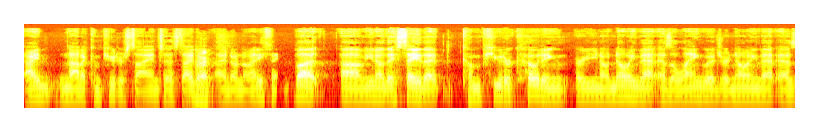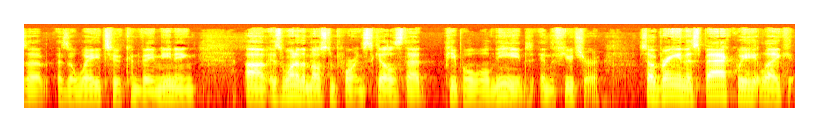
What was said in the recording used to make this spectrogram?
I'm not a computer scientist I don't right. I don't know anything but um, you know they say that computer coding or you know knowing that as a language or knowing that as a as a way to convey meaning uh, is one of the most important skills that people will need in the future. So bringing this back, we like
